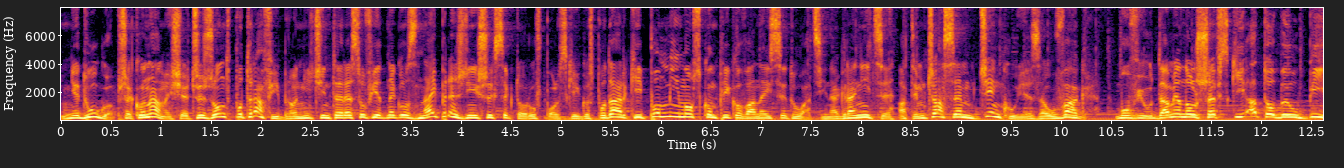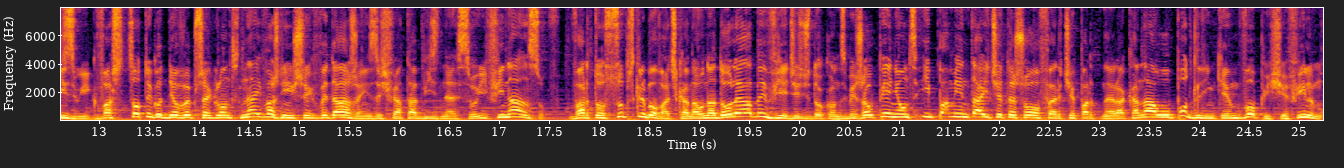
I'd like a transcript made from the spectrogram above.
Niedługo przekonamy się, czy rząd potrafi bronić interesów jednego z najprężniejszych sektorów polskiej gospodarki pomimo skomplikowanej sytuacji na granicy. A tymczasem dziękuję za uwagę. Mówił Damian Olszewski, a to był Bizweek, wasz cotygodniowy przegląd najważniejszych wydarzeń ze świata biznesu i finansów. Warto subskrybować kanał na dole, aby wiedzieć dokąd zmierzał pieniądz i pamiętajcie też o ofercie partnera kanału pod linkiem w opisie filmu.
